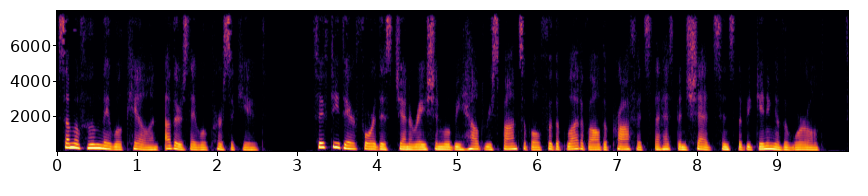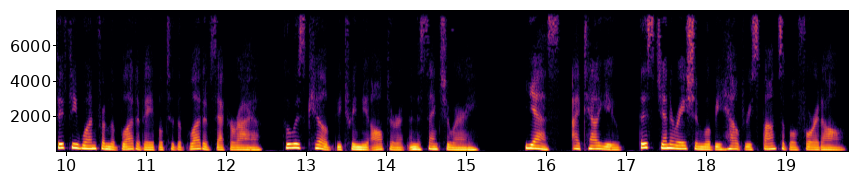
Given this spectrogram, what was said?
some of whom they will kill and others they will persecute. 50 Therefore, this generation will be held responsible for the blood of all the prophets that has been shed since the beginning of the world, 51 From the blood of Abel to the blood of Zechariah, who was killed between the altar and the sanctuary. Yes, I tell you, this generation will be held responsible for it all.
